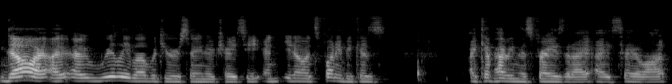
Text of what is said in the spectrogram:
no, I, I really love what you were saying there, Tracy. And, you know, it's funny because I kept having this phrase that I, I say a lot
